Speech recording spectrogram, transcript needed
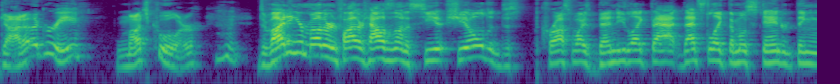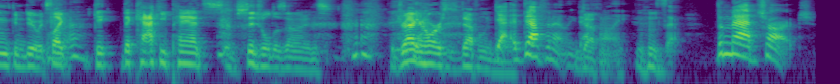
Gotta agree. Much cooler. Dividing your mother and father's houses on a shield and just crosswise bendy like that, that's like the most standard thing you can do. It's like the khaki pants of sigil designs. The dragon yeah. horse is definitely better. Yeah, definitely, definitely. definitely. Mm-hmm. so, the mad charge.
